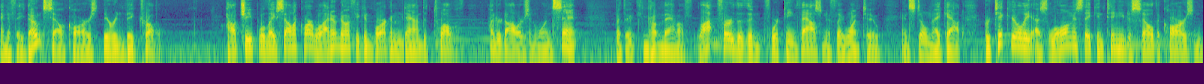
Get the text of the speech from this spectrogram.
And if they don't sell cars, they're in big trouble. How cheap will they sell a car? Well, I don't know if you can bargain them down to $1,200 and one cent, but they can come down a lot further than 14,000 if they want to and still make out, particularly as long as they continue to sell the cars in,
